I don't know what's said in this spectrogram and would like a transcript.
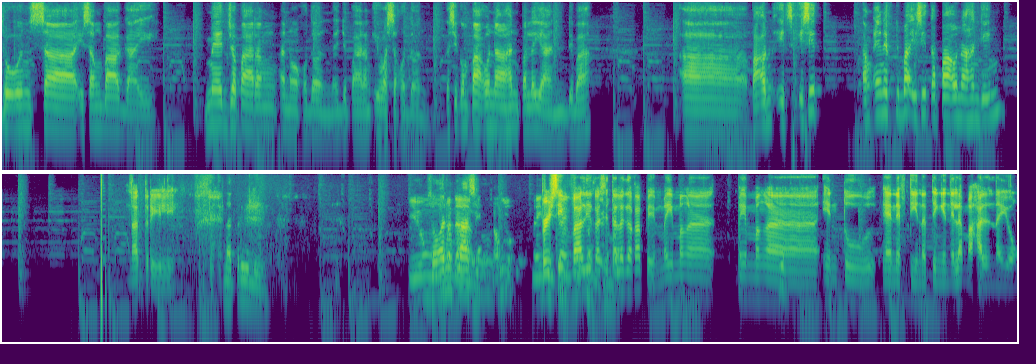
doon sa isang bagay medyo parang ano ko doon medyo parang iwas ako doon. Kasi kung paunahan pala yan di ba? Ah paun it's is it ang NFT ba is it a paunahan game Not really. Not really. Yung So, anong Ako, Perceived 99% value kasi talaga kape. May mga may mga into NFT na tingin nila mahal na yung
